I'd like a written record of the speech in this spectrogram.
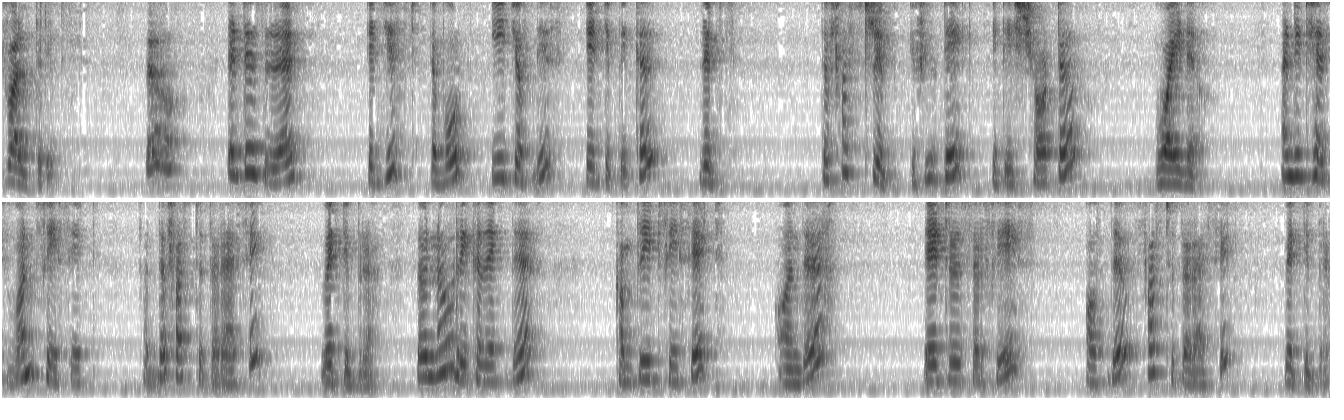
12th ribs. So let us learn a gist about each of these atypical ribs. The first rib, if you take, it is shorter, wider and it has one facet for the first thoracic vertebra. So now recollect the complete facet on the lateral surface of the first thoracic vertebra.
